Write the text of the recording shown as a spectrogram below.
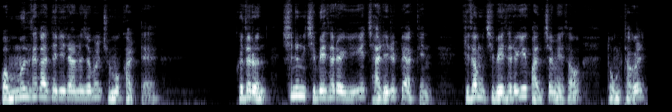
권문세가들이라는 점을 주목할 때 그들은 신흥 지배 세력에게 자리를 빼앗긴 기성 지배 세력의 관점에서 동탁을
